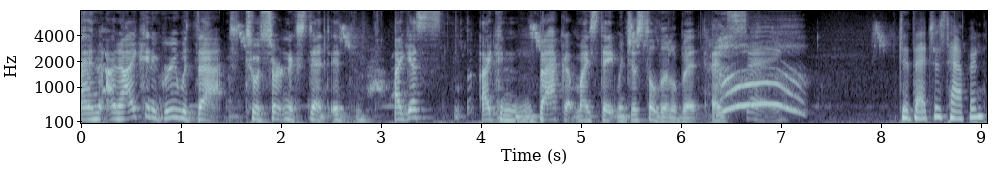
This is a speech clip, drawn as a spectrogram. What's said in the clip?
And, and I can agree with that to a certain extent. It, I guess I can back up my statement just a little bit and say oh, Did that just happen?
